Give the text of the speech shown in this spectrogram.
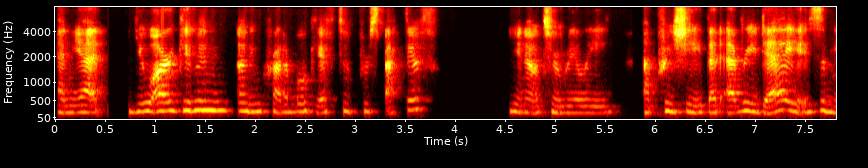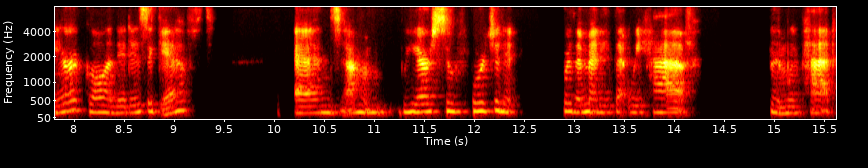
And yet, you are given an incredible gift of perspective, you know, to really appreciate that every day is a miracle and it is a gift. And um, we are so fortunate for the many that we have and we've had.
